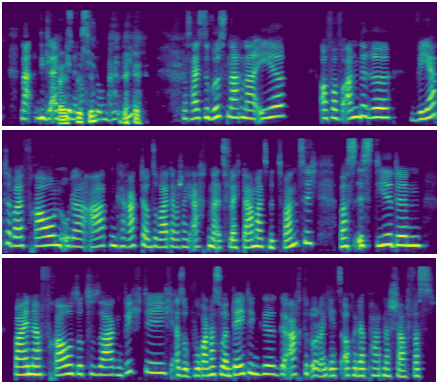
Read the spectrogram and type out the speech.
na, die gleiche Generation wie ich. Das heißt, du wirst nach einer Ehe auf, auf andere Werte bei Frauen oder Arten, Charakter und so weiter wahrscheinlich achten als vielleicht damals mit 20. Was ist dir denn bei einer Frau sozusagen wichtig? Also woran hast du beim Dating ge geachtet oder jetzt auch in der Partnerschaft? Was,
